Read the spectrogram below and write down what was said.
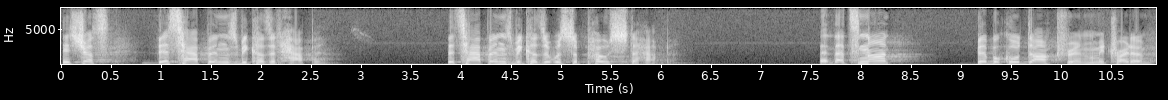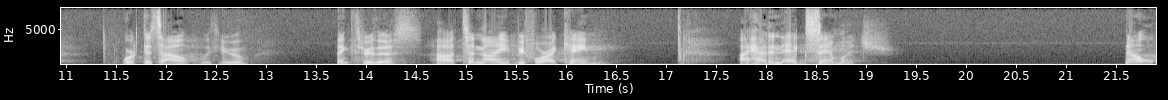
It's just this happens because it happens. This happens because it was supposed to happen. That's not biblical doctrine. Let me try to work this out with you. Think through this. Uh, tonight, before I came, I had an egg sandwich. Now,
